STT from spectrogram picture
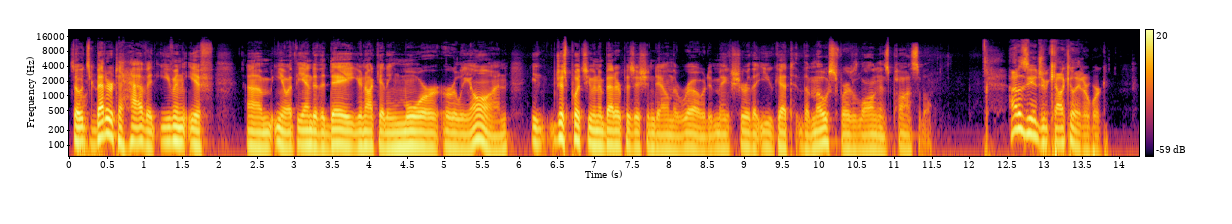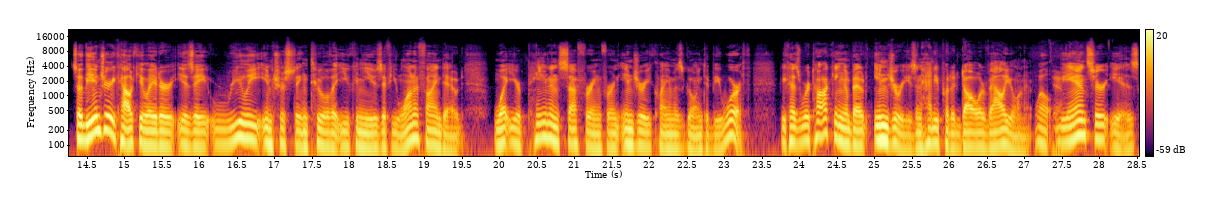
So it's better to have it, even if um, you know at the end of the day you're not getting more early on. It just puts you in a better position down the road and makes sure that you get the most for as long as possible. How does the injury calculator work? So, the injury calculator is a really interesting tool that you can use if you want to find out what your pain and suffering for an injury claim is going to be worth. Because we're talking about injuries and how do you put a dollar value on it? Well, the answer is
